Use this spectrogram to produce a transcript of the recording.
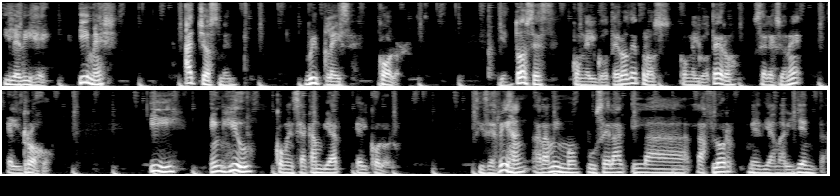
y le dije Image, Adjustment, Replace Color. Y entonces, con el gotero de Plus, con el gotero, seleccioné el rojo. Y en Hue comencé a cambiar el color. Si se fijan, ahora mismo puse la, la, flor media amarillenta,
